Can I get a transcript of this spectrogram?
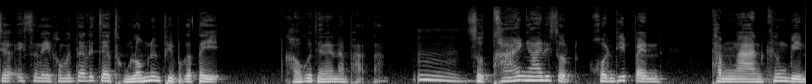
เจอเอ็กซเรย์คอมพิวเตอร์แล้วเจอถุงลมนี่มันผิดปกติเขาก็จะแนะนำผ่าตัดอืมสุดท้ายง่ายที่สุดคนที่เป็นทำงานเครื่องบิน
